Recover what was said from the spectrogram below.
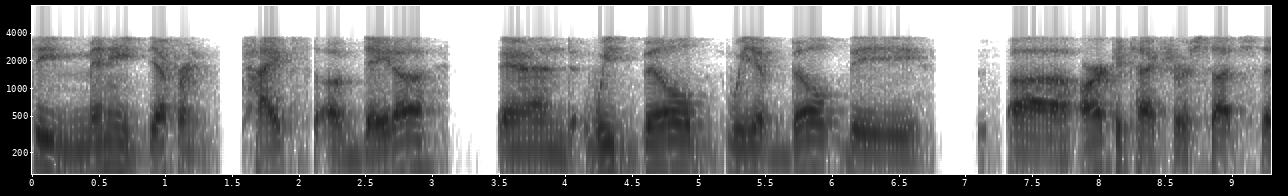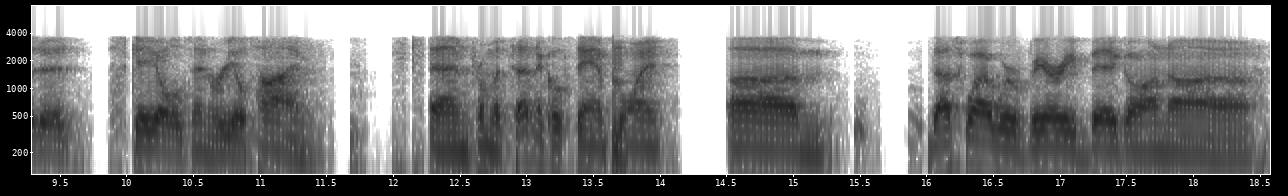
see many different types of data and we build we have built the uh, architecture such that it scales in real time. And from a technical standpoint, um, that's why we're very big on uh,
